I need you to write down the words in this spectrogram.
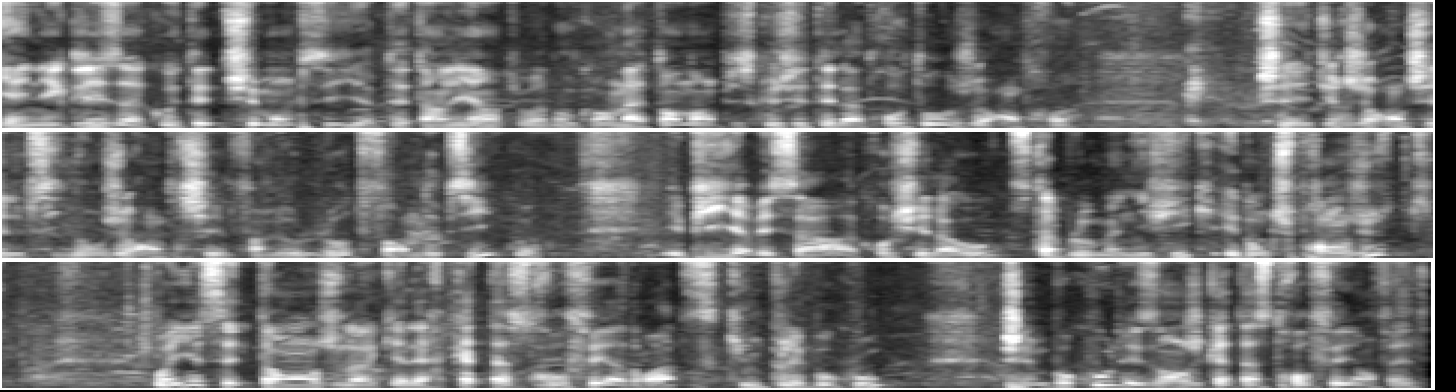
il y a une église à côté de chez mon psy, il y a peut-être un lien, tu vois. Donc en attendant, puisque j'étais là trop tôt, je rentre, j'allais dire je rentre chez le psy, non, je rentre chez enfin, l'autre forme de psy, quoi. Et puis il y avait ça, accroché là-haut, ce tableau magnifique. Et donc je prends juste, vous voyez cet ange là qui a l'air catastrophé à droite, ce qui me plaît beaucoup. J'aime beaucoup les anges catastrophés en fait.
